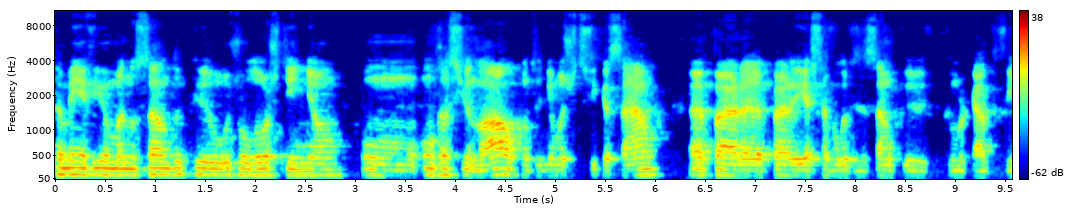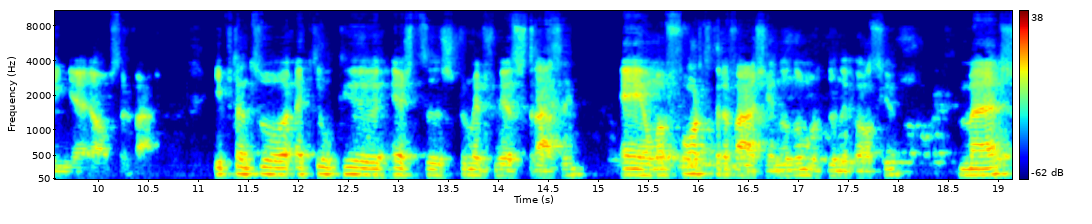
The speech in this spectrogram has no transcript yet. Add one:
também havia uma noção de que os valores tinham um, um racional, tinham uma justificação para, para essa valorização que, que o mercado vinha a observar. E, portanto, aquilo que estes primeiros meses trazem é uma forte travagem no número de negócios, mas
